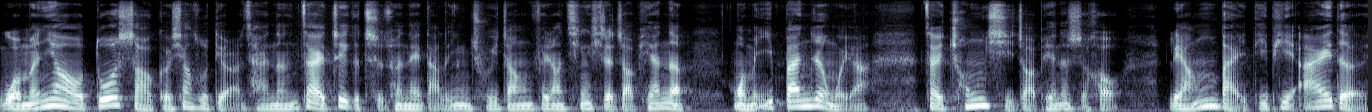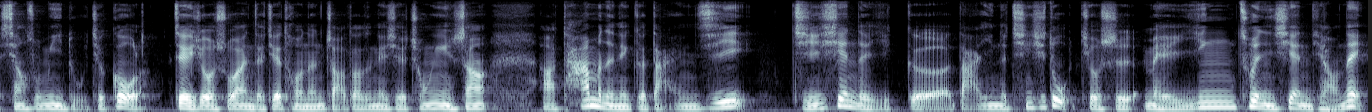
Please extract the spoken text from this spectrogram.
我们要多少个像素点才能在这个尺寸内打印出一张非常清晰的照片呢？我们一般认为啊，在冲洗照片的时候，两百 DPI 的像素密度就够了。这也就是说，你在街头能找到的那些冲印商啊，他们的那个打印机极限的一个打印的清晰度，就是每英寸线条内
